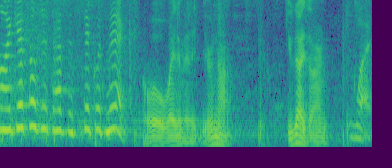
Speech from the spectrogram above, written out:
Well, I guess I'll just have to stick with Nick. Oh, wait a minute. You're not. You guys aren't What?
